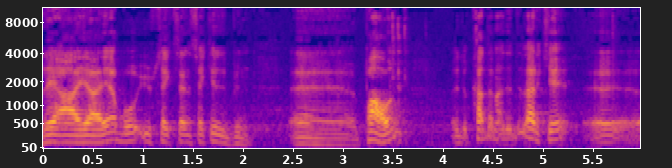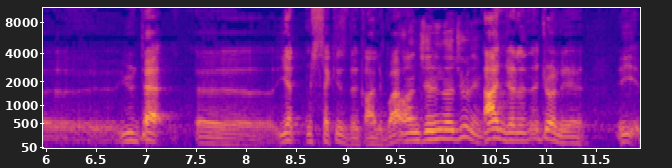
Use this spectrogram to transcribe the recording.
RAYA'ya bu 188 bin e, pound kadına dediler ki e, yüzde e, 78'di galiba. Angelina Jolie mi? Angelina Jolie e,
